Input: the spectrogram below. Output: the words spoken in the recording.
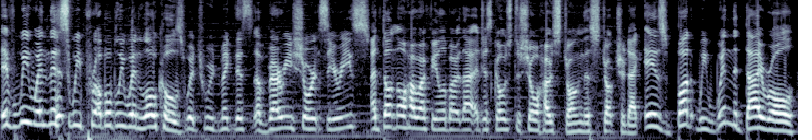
If we win this, we probably win locals, which would make this a very short series. I don't know how I feel about that, it just goes to show how strong this structure deck is, but we win the die roll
